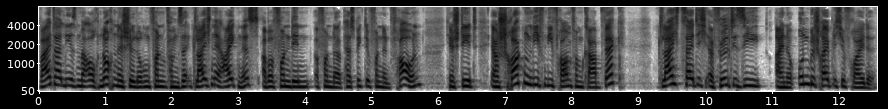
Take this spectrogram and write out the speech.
Weiter lesen wir auch noch eine Schilderung von, vom gleichen Ereignis, aber von, den, von der Perspektive von den Frauen. Hier steht, erschrocken liefen die Frauen vom Grab weg, gleichzeitig erfüllte sie eine unbeschreibliche Freude.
